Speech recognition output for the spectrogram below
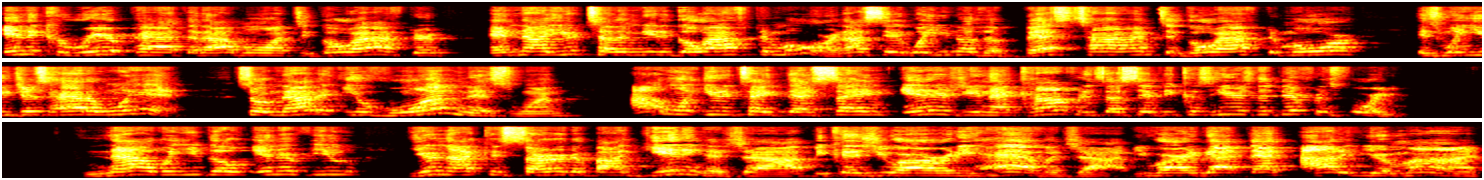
in the career path that I want to go after. And now you're telling me to go after more. And I said, well, you know, the best time to go after more is when you just had a win. So now that you've won this one, I want you to take that same energy and that confidence. I said, because here's the difference for you. Now, when you go interview, you're not concerned about getting a job because you already have a job. You've already got that out of your mind.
